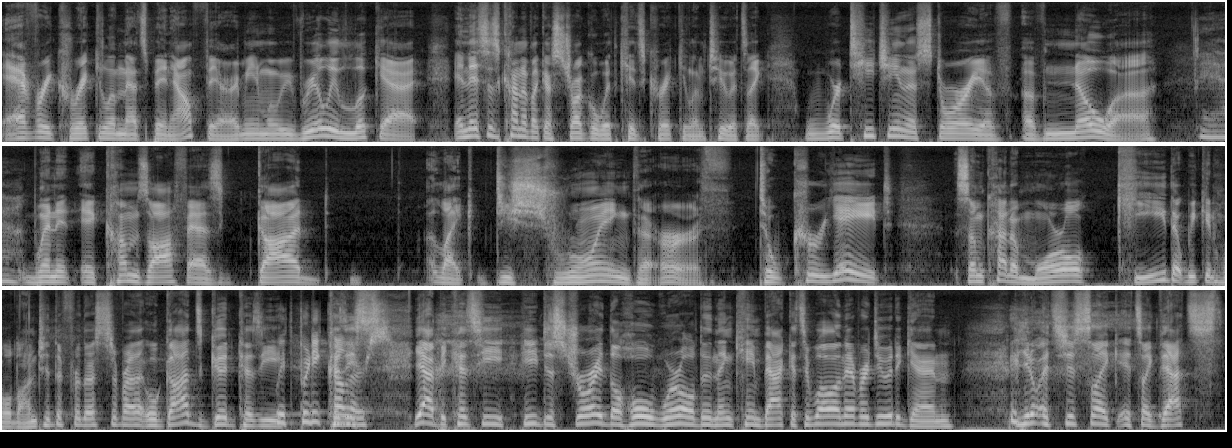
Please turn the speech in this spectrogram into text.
every curriculum that's been out there i mean when we really look at and this is kind of like a struggle with kids curriculum too it's like we're teaching the story of of noah yeah. when it, it comes off as god like destroying the earth to create some kind of moral key that we can hold on to the for the rest of our life. Well, God's good because he with pretty colors. Yeah, because he he destroyed the whole world and then came back and said, "Well, I'll never do it again." You know, it's just like it's like that's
